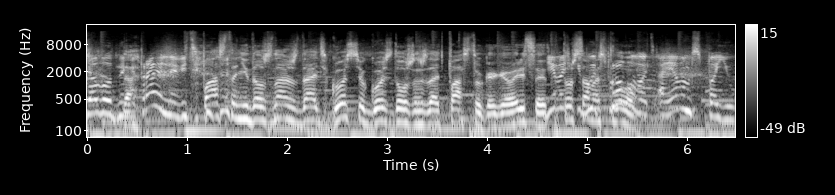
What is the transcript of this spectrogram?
голодными, Да. правильно ведь? Паста не должна ждать гостя, гость должен ждать пасту, как говорится. Это то Девочки же самое будут слово. пробовать, а я вам спою.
